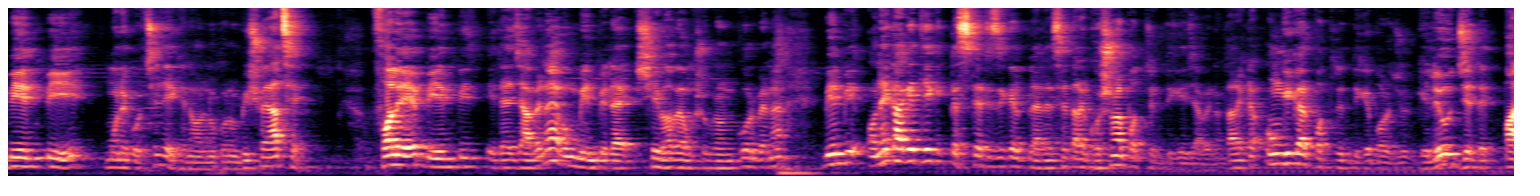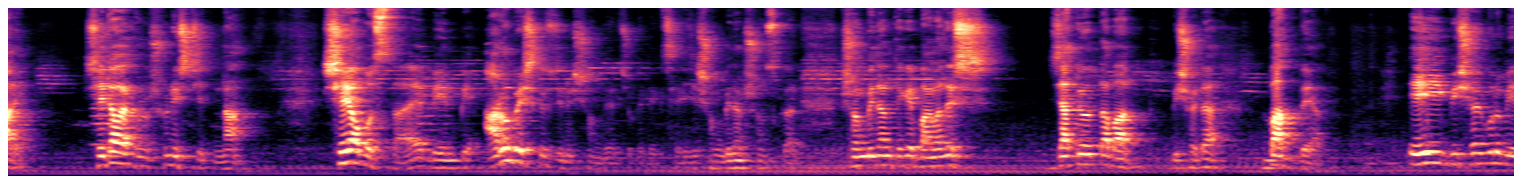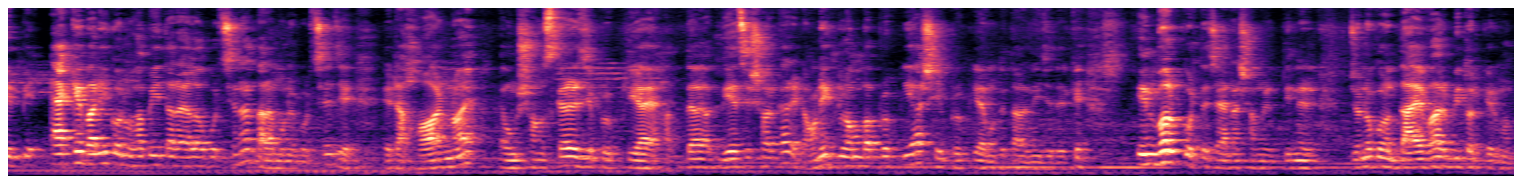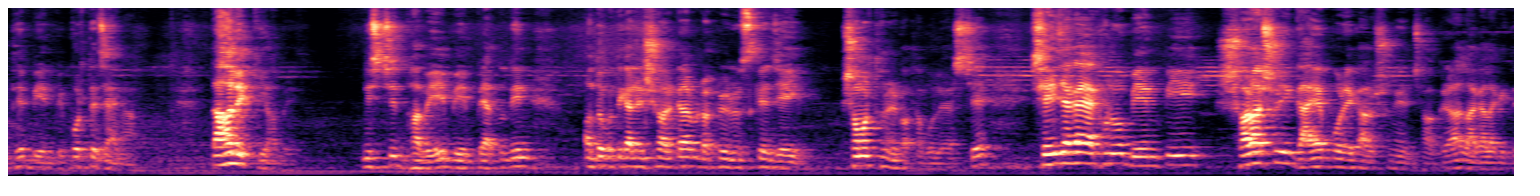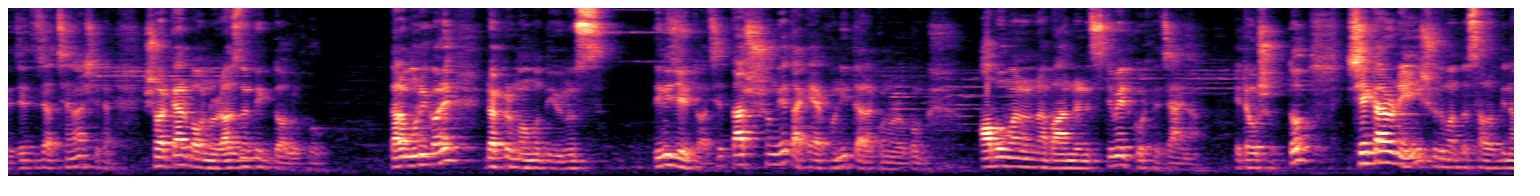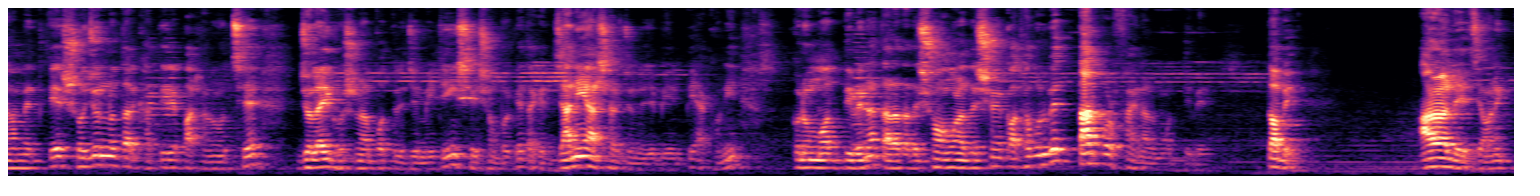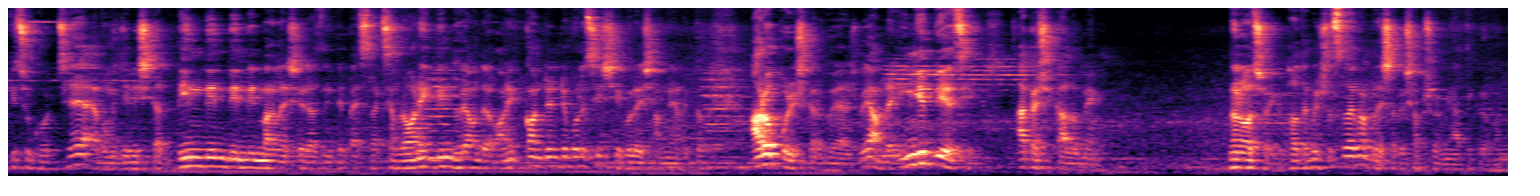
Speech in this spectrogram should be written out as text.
বিএনপি মনে করছে যে এখানে অন্য কোনো বিষয় আছে। ফলে বিএনপি এটায় যাবে না এবং বিএনপি এটায় সেভাবে অংশগ্রহণ করবে না। বিএনপি অনেক আগে থেকে একটা স্ট্র্যাটেজিক্যাল প্ল্যান আছে, তারা ঘোষণাপত্রের দিকে যাবে না। তারা একটা অঙ্গীকার পত্রের দিকে বড় গেলেও যেতে পারে। সেটাও এখন সুনিশ্চিত না। সে অবস্থায় বিএনপি আরও বেশ কিছু জিনিস সন্দেহের চোখে দেখছে। এই যে সংবিধান সংস্কার, সংবিধান থেকে বাংলাদেশ জাতীয়তাবাদ বিষয়টা বাদ দেয়া। এই বিষয়গুলো বিএনপি একেবারেই কোনোভাবেই তারা অ্যালাউ করছে না। তারা মনে করছে যে এটা হওয়ার নয় এবং সংস্কারের যে প্রক্রিয়ায় হাত দিয়েছে সরকার, এটা অনেক লম্বা প্রক্রিয়া। সেই প্রক্রিয়ার মধ্যে তারা নিজেদেরকে ইনভলভ করতে চায় না। সামনের দিনের জন্য কোনো দায়ভার বিতর্কের মধ্যে বিএনপি পড়তে চায় না। তাহলে কি হবে? নিশ্চিতভাবেই বিএনপি এতদিন অন্তর্বর্তীকালীন সরকার, ডক্টর ইউনুসকে যেই সমর্থনের কথা বলে আসছে। সেই জায়গায় এখনও বিএনপি সরাসরি গায়ে পড়ে কারোর সঙ্গে ঝগড়া, লাগালাগিতে যেতে যাচ্ছে না, সেটা সরকার বা অন্য রাজনৈতিক দল হোক। তারা মনে করে ডক্টর মোহাম্মদ ইউনুস, তিনি যেহেতু আছে, তার সঙ্গে তাকে এখনই তারা কোনো রকম অবমাননা বা আন্ডার এস্টিমেট করতে চায় না। এটাও সত্য। সে কারণেই শুধুমাত্র সালাউদ্দিন আহমেদকে সৌজন্যতার খাতিরে পাঠানো হচ্ছে জুলাই ঘোষণাপত্রের যে মিটিং সেই সম্পর্কে তাকে জানিয়ে আসার জন্য যে বিএনপি এখনই কোনো মত দিবে না, তারা তাদের সমমনাদের সঙ্গে কথা বলবে, তারপর ফাইনাল মত দিবে। তবে আড়ালে যে অনেক কিছু ঘটছে এবং জিনিসটা দিন দিন দিন দিন বাংলাদেশের রাজনীতিতে প্যাস লাগছে, আমরা অনেক দিন ধরে আমাদের অনেক কন্টেন্টে বলেছি, সেগুলোই সামনে হয়তো আরও পরিষ্কার হয়ে আসবে। আমরা ইঙ্গিত দিয়েছি আকাশে কালো মেঘ। ধন্যবাদ সবাইকে, ভালো থাকবেন, সুস্থ থাকবেন, আপনাদের সাথে সবসময় আমি আতিক রহমান।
